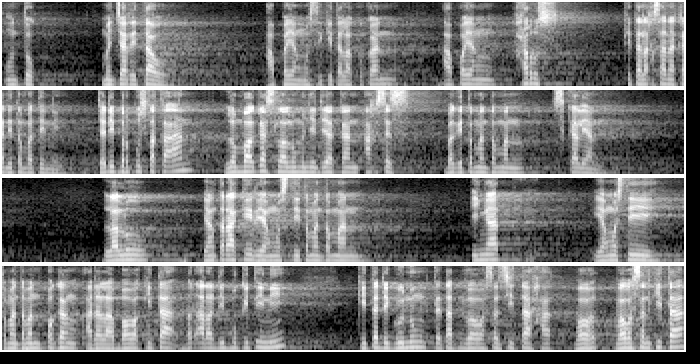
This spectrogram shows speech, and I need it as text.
untuk mencari tahu apa yang mesti kita lakukan, apa yang harus kita laksanakan di tempat ini. Jadi perpustakaan, lembaga selalu menyediakan akses bagi teman-teman sekalian. Lalu yang terakhir yang mesti teman-teman ingat, yang mesti teman-teman pegang adalah bahwa kita berada di bukit ini, kita di gunung tetapi wawasan kita, wawasan kita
